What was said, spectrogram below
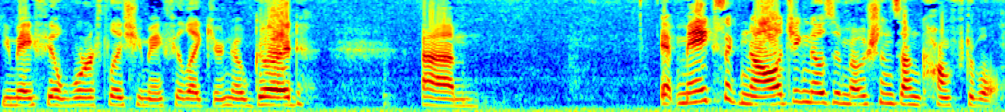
You may feel worthless, you may feel like you're no good. Um, it makes acknowledging those emotions uncomfortable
